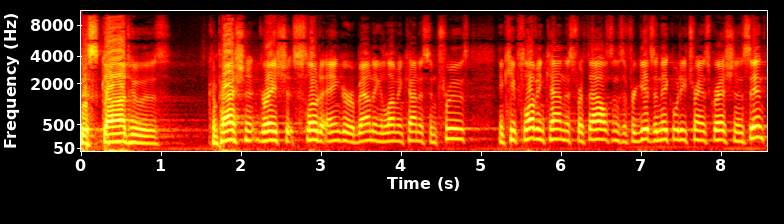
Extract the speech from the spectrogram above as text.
this God who is compassionate, gracious, slow to anger, abounding in loving kindness and truth, and keeps loving kindness for thousands, and forgives iniquity, transgression, and sin,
